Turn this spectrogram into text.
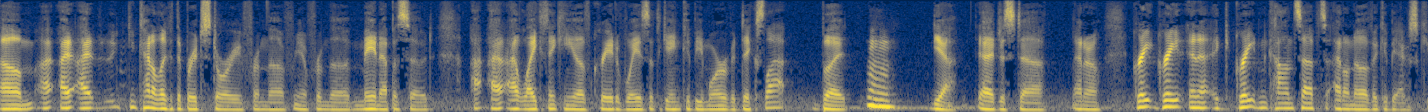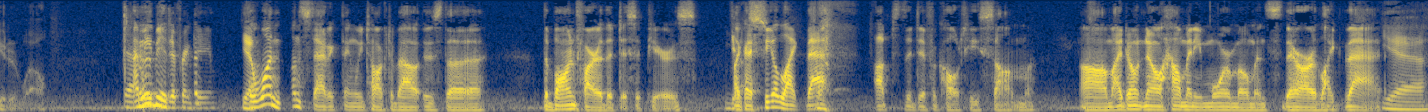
Um, I, I, I you kind of look at the bridge story from the you know from the main episode. I, I, I like thinking of creative ways that the game could be more of a dick slap, but yeah, uh, just uh, I don't know. Great, great, and uh, great in concept. I don't know if it could be executed well. Yeah, I it would be a different game. Yeah. The one non-static thing we talked about is the the bonfire that disappears. Like I feel like that ups the difficulty some. Um, I don't know how many more moments there are like that. Yeah.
